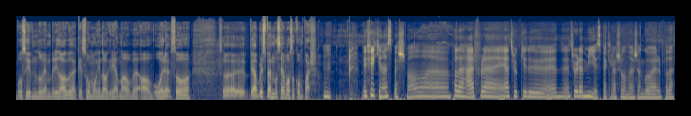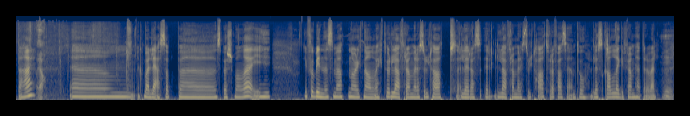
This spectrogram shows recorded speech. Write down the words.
på 7. november i dag, og det er ikke så mange dager igjen av, av året. Så, så ja, det blir spennende å se hva som kommer på Æsj. Vi fikk inn et spørsmål eh, på det her, for det, jeg, tror ikke du, jeg, tror det er mye spekulasjoner som går på dette her. Ja. Eh, jeg kan bare lese opp uh, spørsmålet. I, I forbindelse med at Nordic Nanovektor la fram resultat, eller la fram resultat fra fase 1-2, eller skal legge fram, heter det vel. Mm.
